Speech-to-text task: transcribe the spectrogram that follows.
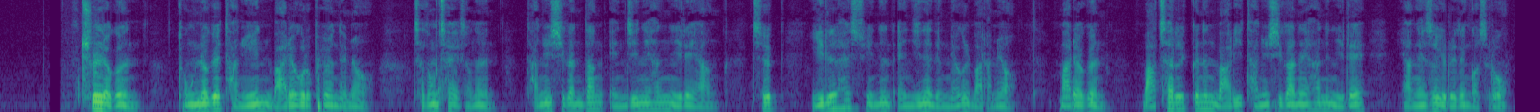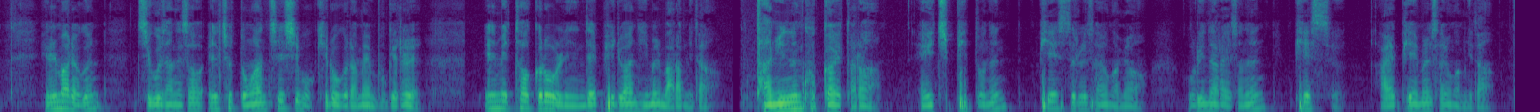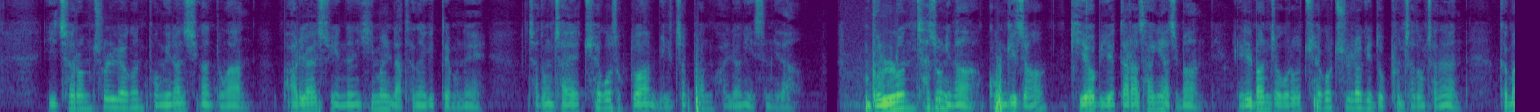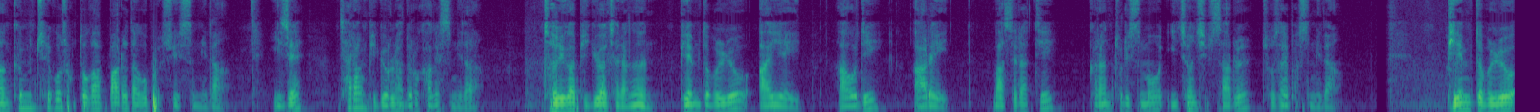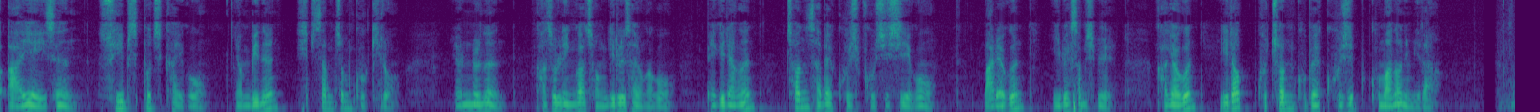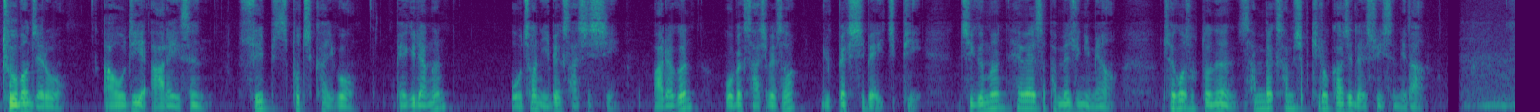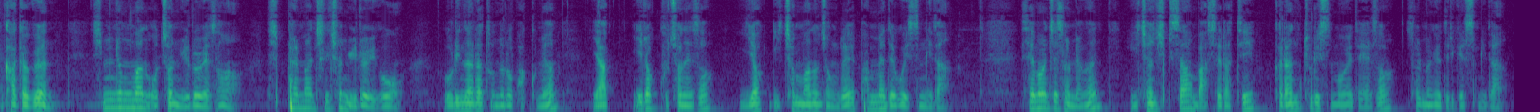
출력은 동력의 단위인 마력으로 표현되며 자동차에서는 단위 시간당 엔진이 하는 일의 양, 즉 일을 할 수 있는 엔진의 능력을 말하며 마력은 마차를 끄는 말이 단위 시간에 하는 일의 양에서 유래된 것으로 1마력은 지구상에서 1초 동안 75kg의 무게를 1m 끌어올리는데 필요한 힘을 말합니다. 단위는 국가에 따라 HP 또는 PS를 사용하며 우리나라에서는 PS, RPM을 사용합니다. 이처럼 출력은 동일한 시간 동안 발휘할 수 있는 힘을 나타내기 때문에 자동차의 최고 속도와 밀접한 관련이 있습니다. 물론 차종이나 공기저, 기업위에 따라 상이하지만 일반적으로 최고 출력이 높은 자동차는 그만큼 최고 속도가 빠르다고 볼 수 있습니다. 이제 차량 비교를 하도록 하겠습니다. 저희가 비교할 차량은 BMW i8, 아우디 R8, 마세라티 그란투리스모 2014를 조사해봤습니다. BMW i8은 수입 스포츠카이고 연비는 13.9km, 연료는 가솔린과 전기를 사용하고 배기량은 1499cc이고 마력은 231, 가격은 1억 9,999만원입니다. 두 번째로 아우디 R8은 수입 스포츠카이고 배기량은 5204cc, 마력은 540에서 610hp, 지금은 해외에서 판매 중이며 최고 속도는 330km까지 낼 수 있습니다. 가격은 16만 5천 유로에서 18만 7천 유로이고 우리나라 돈으로 바꾸면 약 1억 9천에서 2억 2천만 원 정도에 판매되고 있습니다. 세 번째 설명은 2014 마세라티 그란 투리스모에 대해서 설명해 드리겠습니다.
